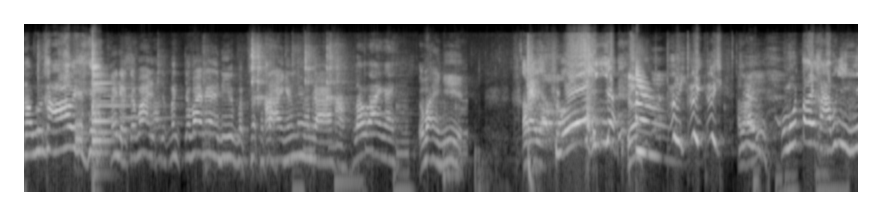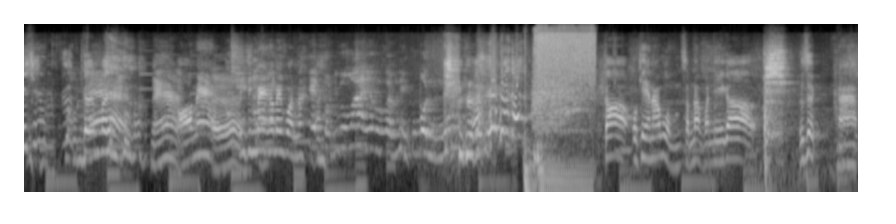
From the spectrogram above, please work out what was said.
ขอบคุณครับเฮ้ยเดี๋ยวจะไหว้มันจะไหว้แม่ดีแบบสไตล์งั้นไม่ธรรมดาอะแล้วว่ายังไงก็ไหว้อย่างงี้ อะไรอะโอ้ยเหี้ยเดี๋ยวเอ้ยเอ้ยเอ้ยอะไรมันมุดใต้ขาผู้หญิงนี่ชิเกินไปแม่อ๋อแม่เออจริงๆแม่ก็ไม่ควรนะเหตุผลที่มึงว่าเนี่ยมึงแบบเห็นกูบ่นเหมือนแม่ ก็โอเคนะครับผมสำหรับวันนี้ก็รู้สึกนะครับ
